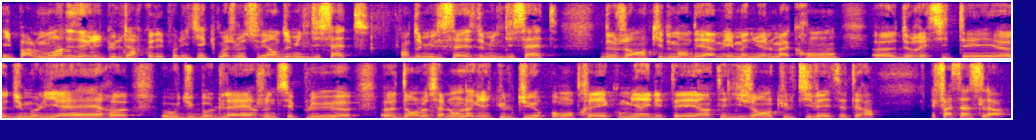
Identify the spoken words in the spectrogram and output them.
il parle moins des agriculteurs que des politiques. Moi, je me souviens en 2017, en 2016-2017, de gens qui demandaient à Emmanuel Macron euh, de réciter euh, du Molière euh, ou du Baudelaire, je ne sais plus, dans le salon de l'agriculture pour montrer combien il était intelligent, cultivé, etc. Et face à cela,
